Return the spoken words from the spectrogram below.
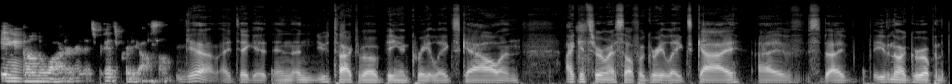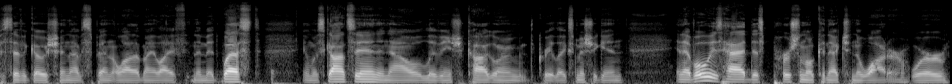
being out on the water and it's, it's pretty awesome. Yeah i dig it. And and you talked about being a great lakes gal and i consider myself a great lakes guy. I've i even though i grew up in the pacific ocean i've spent a lot of my life in the midwest in wisconsin and now living in chicago and the great lakes michigan. And I've always had this personal connection to water where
